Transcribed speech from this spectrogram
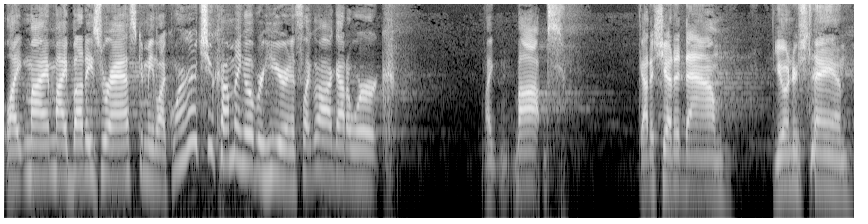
Like my, my buddies were asking me, like, why aren't you coming over here? And it's like, oh, I got to work. Like, Bob's, got to shut it down. You understand?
